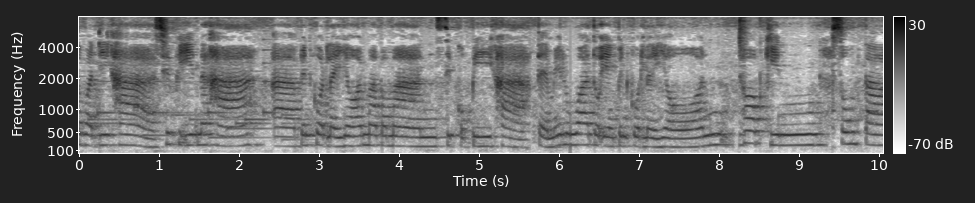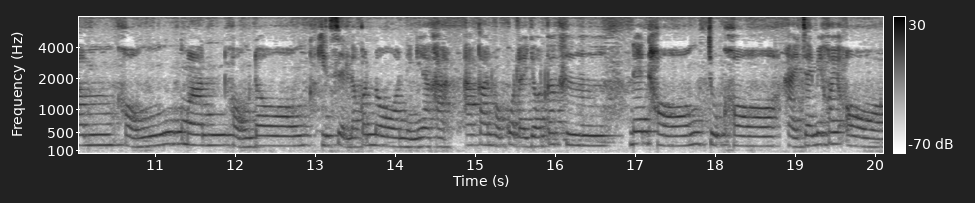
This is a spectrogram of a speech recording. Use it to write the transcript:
สวัสดีค่ะ ชื่อพีอีทนะคะอ่าเป็นกดไหลย้อนมาประมาณ 10 กว่าปีค่ะ แต่ไม่รู้ว่าตัวเองเป็นกดไหลย้อน ชอบกินส้มตำของมันของดอง กินเสร็จแล้วก็นอนอย่างเงี้ยค่ะ อาการของกดไหลย้อนก็คือ แน่นท้อง จุกคอ หายใจไม่ค่อยออก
